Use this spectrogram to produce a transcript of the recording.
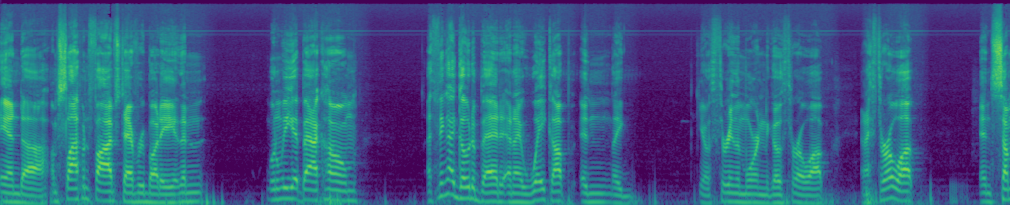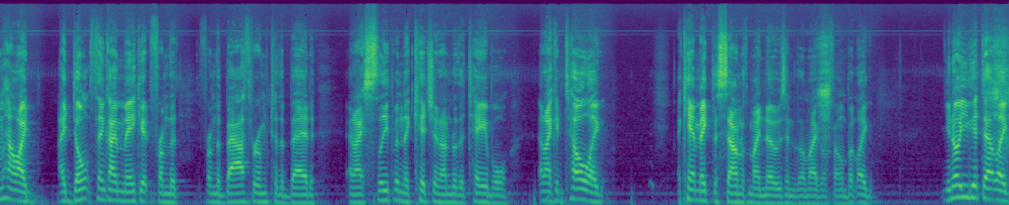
and uh, I'm slapping fives to everybody. And then when we get back home, I think I go to bed and I wake up in like, you know, three in the morning to go throw up, and I throw up, and somehow I I don't think I make it from the from the bathroom to the bed, and I sleep in the kitchen under the table, and I can tell like I can't make the sound with my nose into the microphone, but like, you know, you get that like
